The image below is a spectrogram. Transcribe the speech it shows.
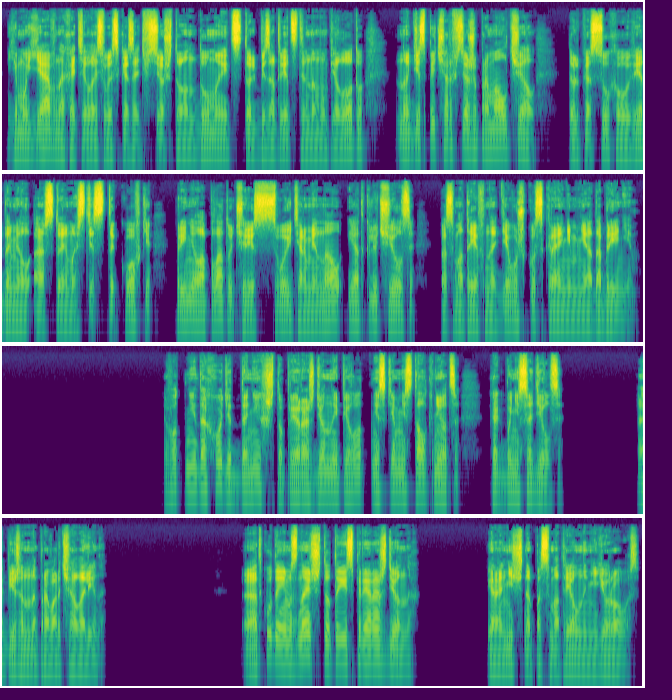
Ему явно хотелось высказать все, что он думает столь безответственному пилоту, но диспетчер все же промолчал, только сухо уведомил о стоимости стыковки, принял оплату через свой терминал и отключился, посмотрев на девушку с крайним неодобрением. «Вот не доходит до них, что прирожденный пилот ни с кем не столкнется, как бы ни садился», — обиженно проворчала Лина. «А откуда им знать, что ты из прирожденных?» Иронично посмотрел на нее Ровос.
